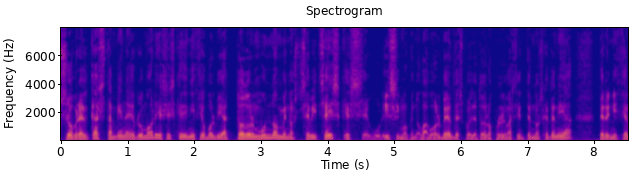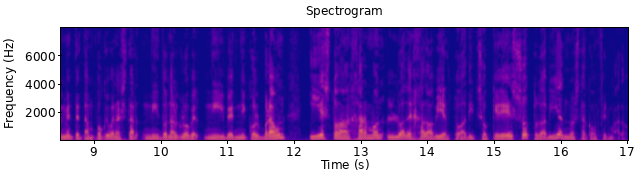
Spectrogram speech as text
Sobre el cast también hay rumores, es que de inicio volvía todo el mundo, menos Chevy Chase, que es segurísimo que no va a volver después de todos los problemas internos que tenía, pero inicialmente tampoco iban a estar ni Donald Glover ni Beth Nicole Brown, y esto Dan Harmon lo ha dejado abierto, ha dicho que eso todavía no está confirmado.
